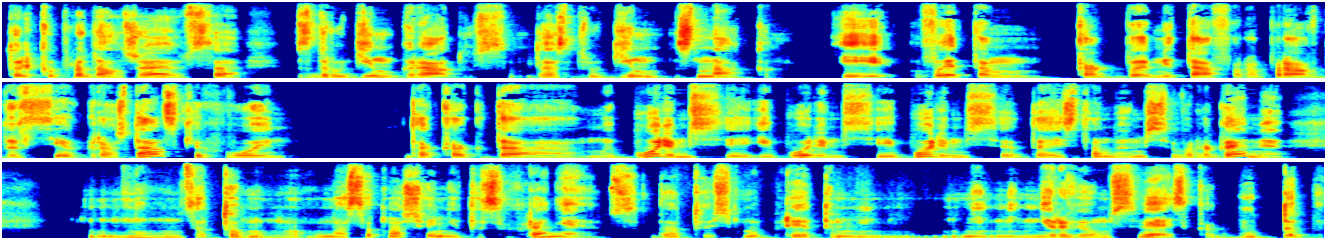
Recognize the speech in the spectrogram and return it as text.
Только продолжаются с другим градусом, да, с другим знаком. И в этом как бы метафора, правда, всех гражданских войн, да, когда мы боремся и боремся и боремся, да, и становимся врагами, ну, зато у нас отношения-то сохраняются, да, то есть мы при этом не, не, не рвем связь, как будто бы.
